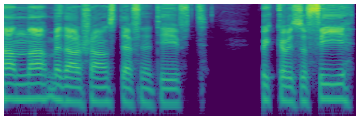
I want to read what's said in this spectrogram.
Hanna medaljchans definitivt. Skickar vi Sofie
